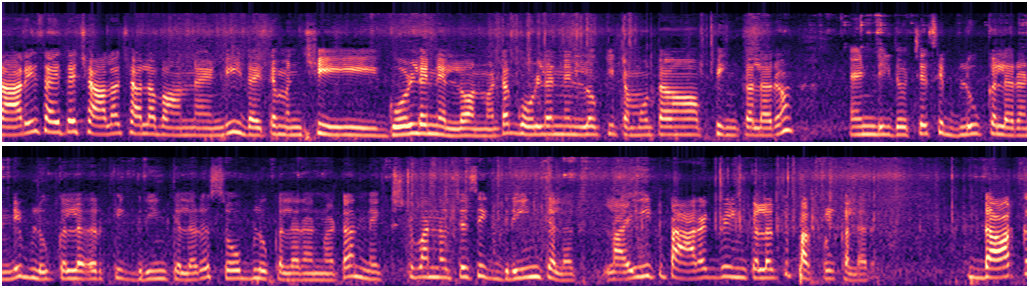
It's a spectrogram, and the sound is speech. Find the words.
సారీస్ అయితే చాలా చాలా బాగున్నాయండి. ఇదైతే మంచి గోల్డెన్ ఎల్లో అనమాట గోల్డెన్ ఎల్లోకి టమోటా పింక్ కలర్ అండ్ ఇది వచ్చేసి బ్లూ కలర్ అండి. బ్లూ కలర్కి green colour so blue colour అనమాట నెక్స్ట్ వన్ వచ్చేసి గ్రీన్ కలర్ లైట్ ప్యారా గ్రీన్ కలర్కి పర్పుల్ కలర్ డార్క్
